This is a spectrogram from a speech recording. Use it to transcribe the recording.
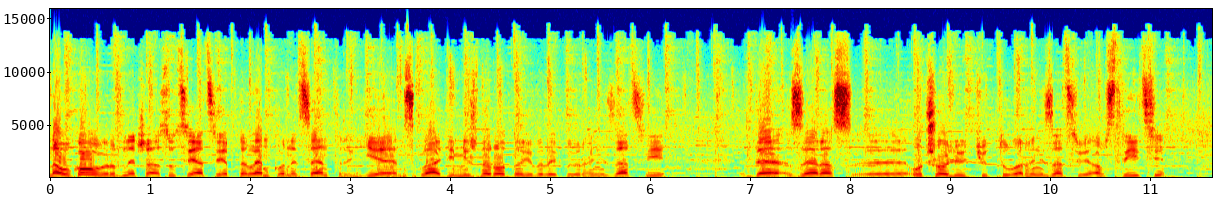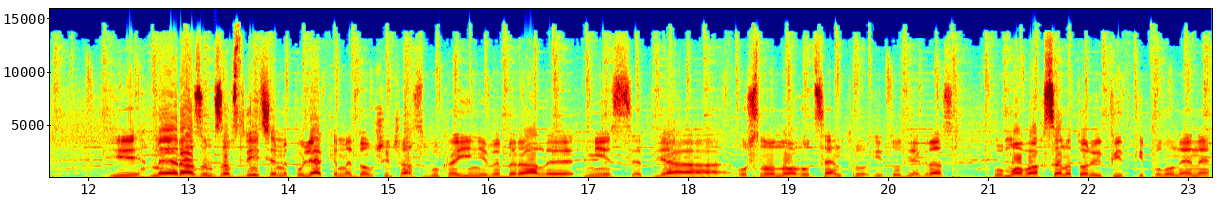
Науково-виробнича асоціація Пелемконецентр є в складі міжнародної великої організації, де зараз е, очолюють ту- організацію австрійці. І ми разом з австрійцями, поляками довший час в Україні вибирали місце для основного центру. І тут якраз в умовах санаторію квітки полонини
